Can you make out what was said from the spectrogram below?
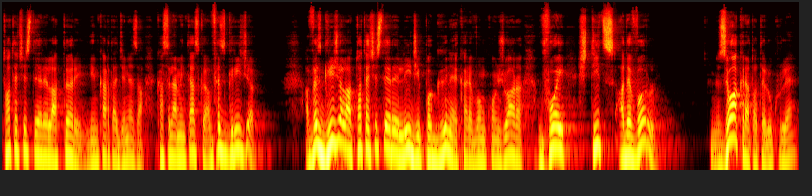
toate aceste relatări din Cartea Geneza ca să le amintească, aveți grijă, Aveți grijă la toate aceste religii păgâne care vă înconjoară. Voi știți adevărul. Dumnezeu a creat toate lucrurile.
